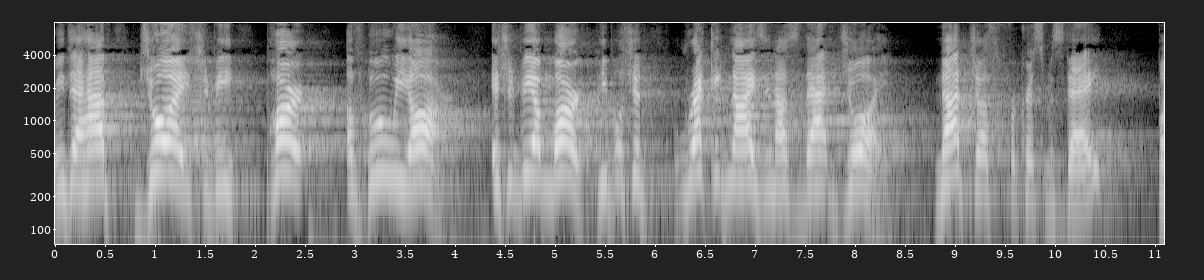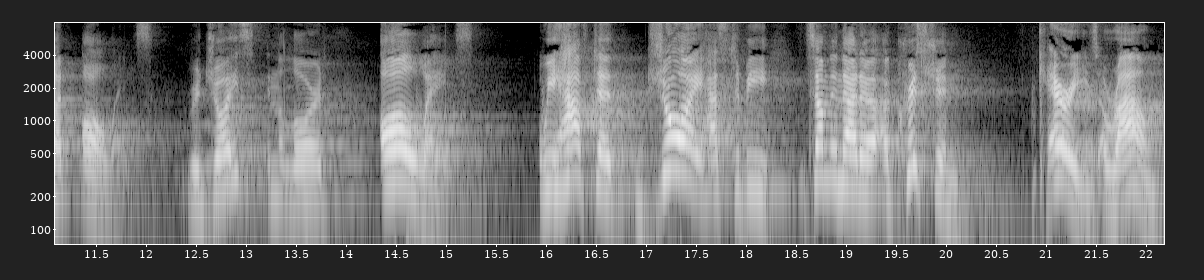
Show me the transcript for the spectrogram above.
We need to have joy should be part of who we are. It should be a mark. People should recognize in us that joy, not just for Christmas Day, but always. Rejoice in the Lord always. We have to, joy has to be something that a, a Christian carries around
